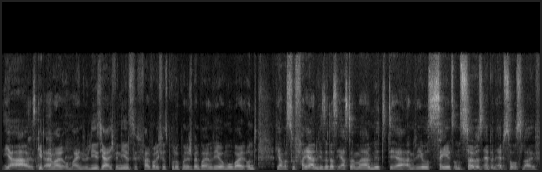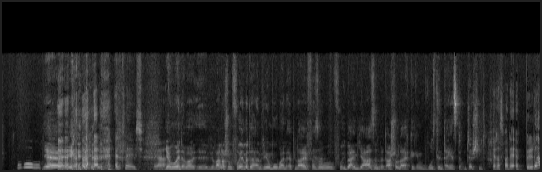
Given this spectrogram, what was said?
Ja, es geht einmal um ein Release. Ja, ich bin Nils, verantwortlich fürs Produktmanagement bei Anveo Mobile und ja, was zu feiern, wir sind das erste Mal mit der Anveo Sales und Service App in AppSource live. Yay! Endlich! Ja. ja, Moment, aber äh, wir waren doch schon vorher mit der Anveo Mobile App live. Also ja. vor über einem Jahr sind wir da schon live gegangen. Wo ist denn da jetzt der Unterschied? Ja, das war der App-Builder.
